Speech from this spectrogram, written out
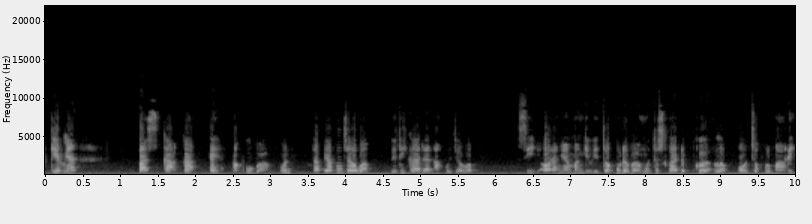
Akhirnya pas kak kak eh aku bangun tapi aku jawab. Jadi keadaan aku jawab si orang yang manggil itu aku udah bangun terus ngadep ke le- pojok lemari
